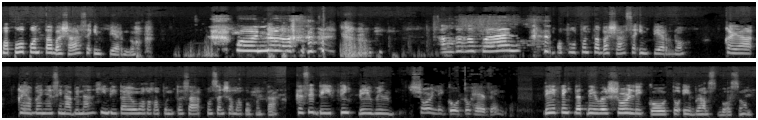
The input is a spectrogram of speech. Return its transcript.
mapupunta ba siya sa impyerno? Wala. Ang kakapal. mapupunta ba siya sa impyerno? Kaya kaya ba niya sinabi na hindi tayo makakapunta sa kung saan siya mapupunta? Kasi they think they will surely go to heaven. They think that they will surely go to Abraham's bosom.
